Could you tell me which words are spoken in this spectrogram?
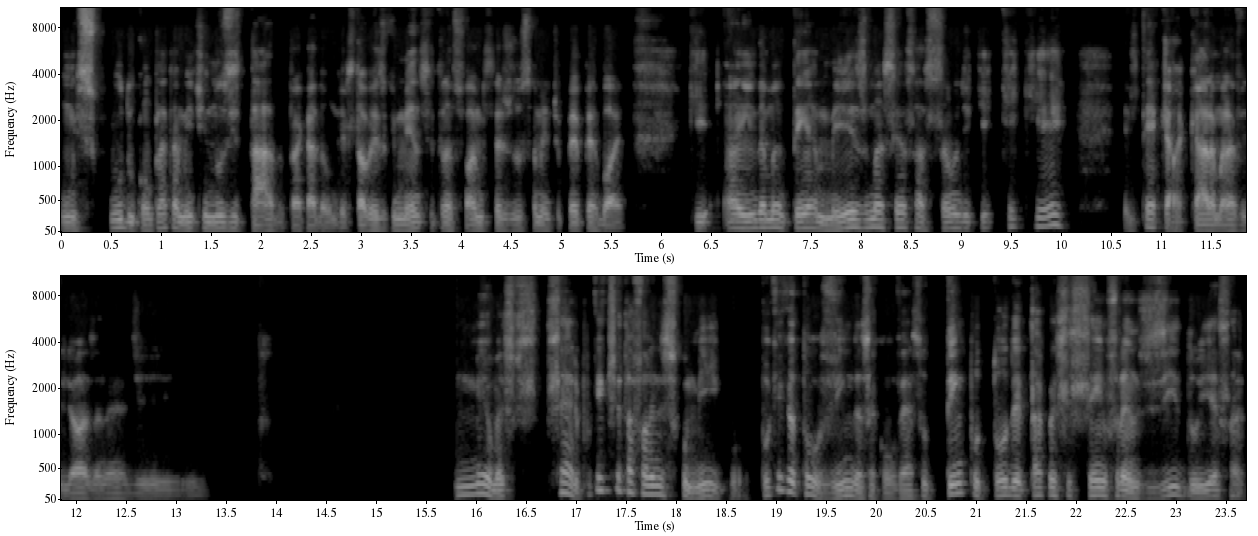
um escudo completamente inusitado para cada um deles. Talvez o que menos se transforme seja justamente o Paperboy, que ainda mantém a mesma sensação de que que, que é. Ele tem aquela cara maravilhosa, né? De meu, mas sério, por que que você está falando isso comigo? Por que que eu estou ouvindo essa conversa o tempo todo? Ele está com esse senho franzido e essa,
